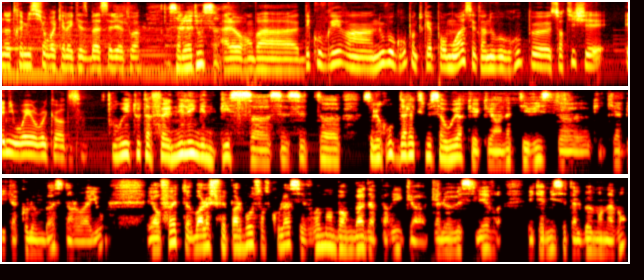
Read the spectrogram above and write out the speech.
notre émission Rock à la Casbah. Salut à toi. Salut à tous. Alors, on va découvrir un nouveau groupe. En tout cas, pour moi, c'est un nouveau groupe euh, sorti chez Anyway Records. Oui, tout à fait. Kneeling in Peace, euh, euh, c'est le groupe d'Alex Musawir qui, est- qui est un activiste euh, qui, qui habite à Columbus dans l'Ohio. Et en fait, bon là je fais pas le beau sur ce coup-là, c'est vraiment Band à Paris qui a, qui a levé ses lèvres et qui a mis cet album en avant.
